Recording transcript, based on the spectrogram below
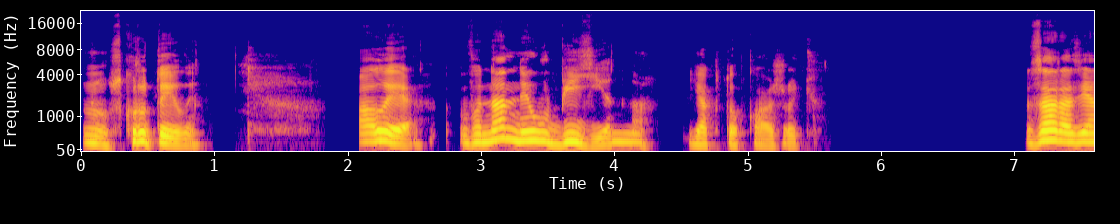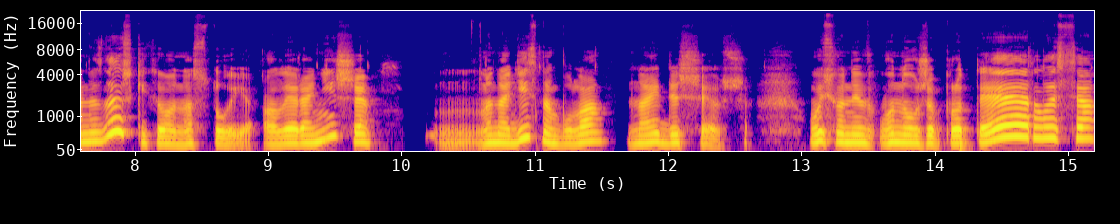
ну, скрутили. Але вона не убієнна, як то кажуть. Зараз я не знаю, скільки вона стоїть, але раніше вона дійсно була найдешевша. Ось вони, воно вже протерлося,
